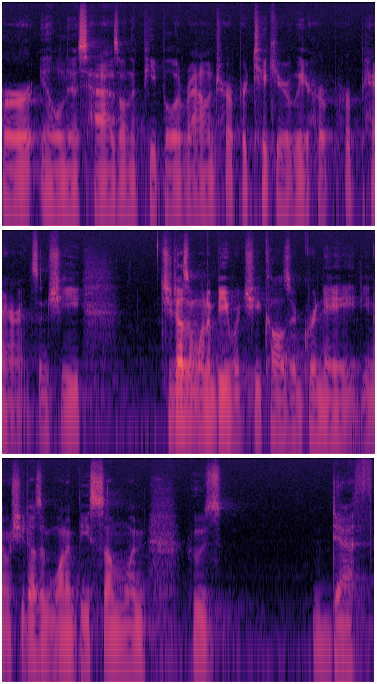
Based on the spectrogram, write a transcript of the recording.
her illness has on the people around her, particularly her, her parents. And she, she doesn't want to be what she calls a grenade. You know, she doesn't want to be someone whose death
